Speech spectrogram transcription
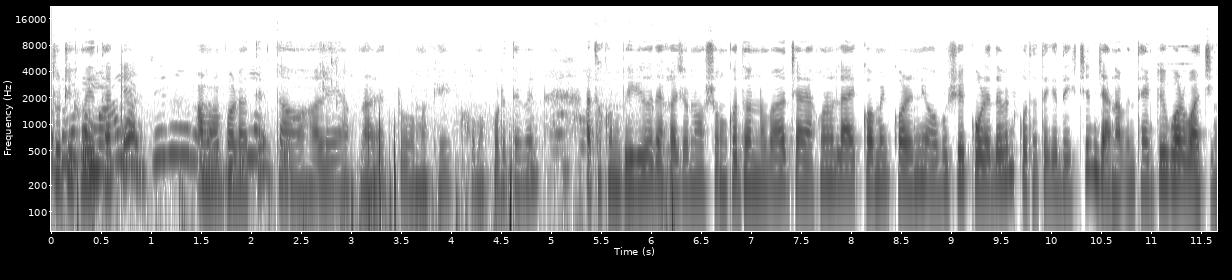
ত্রুটি হয়ে থাকে আমার বলাতে তাহলে আপনারা একটু আমাকে ক্ষমা করে দেবেন। এতক্ষণ ভিডিও দেখার জন্য অসংখ্য ধন্যবাদ। যারা এখনও লাইক কমেন্ট করেনি অবশ্যই করে দেবেন। কোথা থেকে দেখছেন জানাবেন। থ্যাংক ইউ ফর ওয়াচিং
